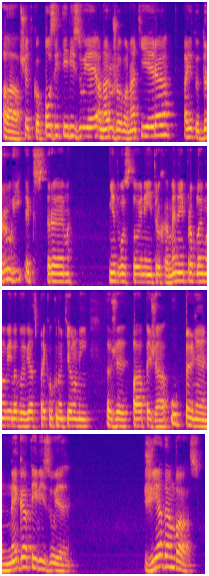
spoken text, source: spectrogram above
a všetko pozitivizuje a naružovo natiera a je tu druhý extrém, nedôstojný, trocha menej problémový, lebo je viac prekuknutelný, že pápeža úplne negativizuje. Žiadam vás,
